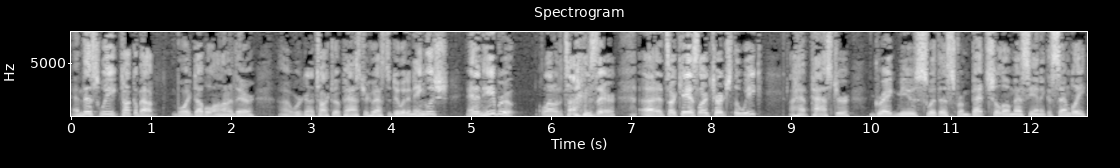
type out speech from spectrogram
And this week, talk about, boy, double honor there. Uh, we're going to talk to a pastor who has to do it in English and in Hebrew a lot of the times there. Uh, it's our KSLR Church of the Week. I have Pastor Greg Muse with us from Bet Shalom Messianic Assembly,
